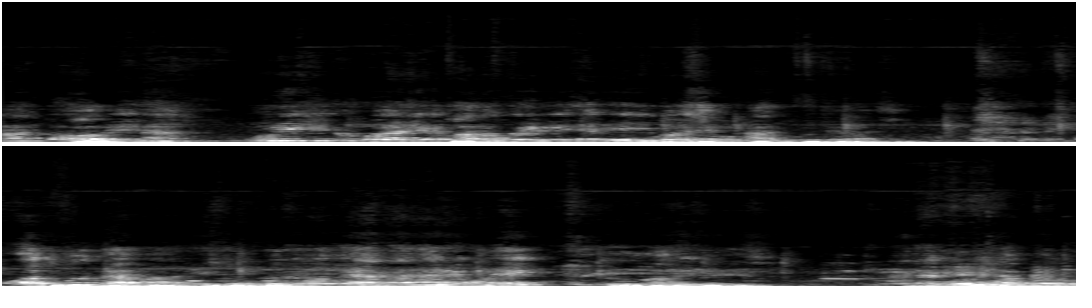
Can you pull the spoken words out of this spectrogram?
গান তো হবেই না। উনি কিন্তু গলাটিকে ভালো করে নিয়েছেন এই বয়সে গান করতে পারছেন অদ্ভুত ব্যাপার এই সুব্রতবাবু একাধারে অনেক রূপ আমি ধরেছি একটা কবিতা পড়ব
